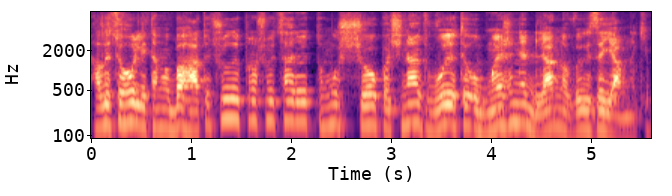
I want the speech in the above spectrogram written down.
Але цього літа ми багато чули про Швейцарію, тому що починають вводити обмеження для нових заявників.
